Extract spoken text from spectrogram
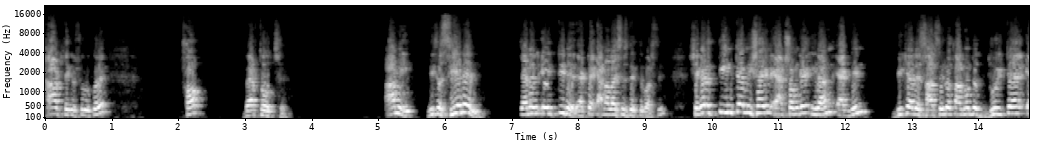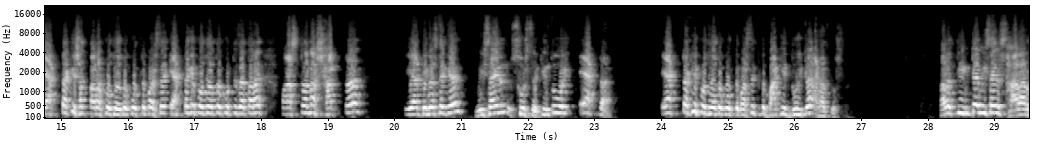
থার্ড থেকে শুরু করে, সব ব্যর্থ হচ্ছে। আমি নিজে সিএনএন চ্যানেল এইটিনের একটা অ্যানালাইসিস দেখতে পাচ্ছি সেখানে তিনটা মিসাইল একসঙ্গে ইরান একদিন বিকালে ছাড়ছিল, তার মধ্যে দুইটা, একটাকে তারা প্রতিহত করতে পারছে, একটাকে প্রতিহত করতে যায় তারা পাঁচটা না সাতটা এয়ার ডিফেন্স থেকে মিসাইল ছুটছে, কিন্তু ওই একটা, একটাকে প্রতিহত করতে পারছে, কিন্তু বাকি দুইটা আঘাত করছে। তাহলে তিনটা মিসাইল ছাড়ার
